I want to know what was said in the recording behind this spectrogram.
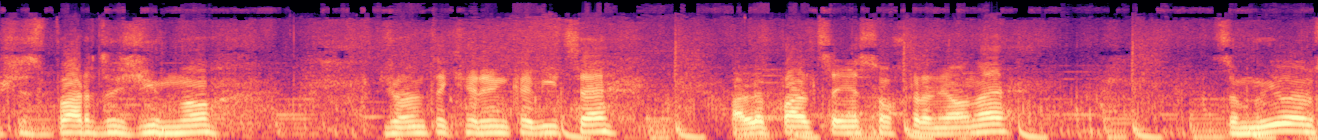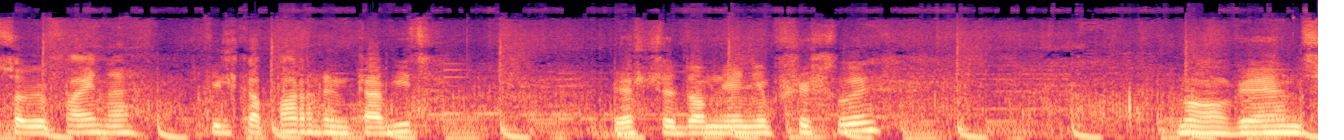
już jest bardzo zimno. Wziąłem takie rękawice, ale palce nie są chronione. Zamówiłem sobie fajne kilka par rękawic. Jeszcze do mnie nie przyszły. No więc...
